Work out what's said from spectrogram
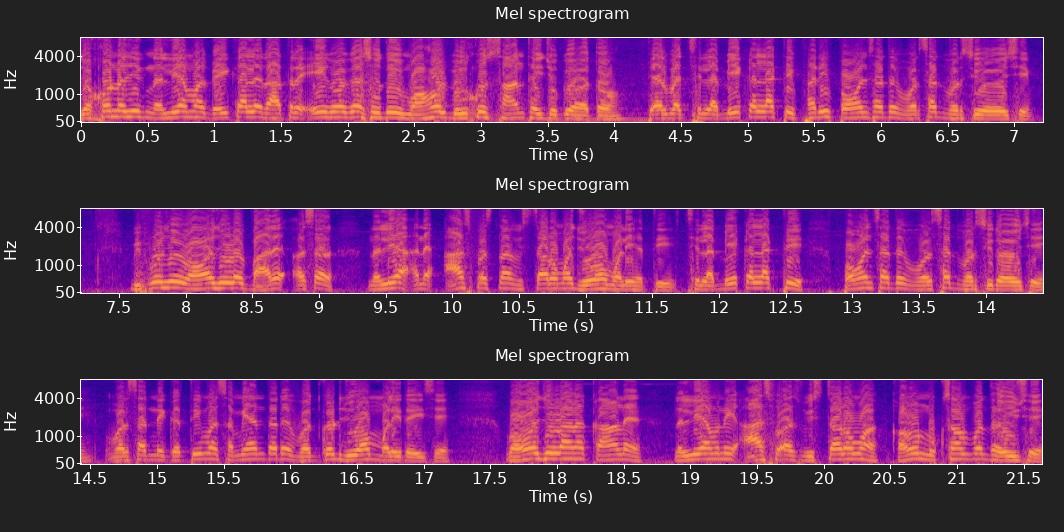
જખો નજીક નલિયામાં ગઈકાલે રાત્રે એક વાગ્યા સુધી માહોલ બિલકુલ શાંત થઈ ચૂક્યો હતો. ત્યારબાદ છેલ્લા બે કલાકથી ફરી પવન સાથે વરસાદ વરસી રહ્યો છે. બિપોરજોઈ વાવાઝોડા ભારે અસર નલિયા અને આસપાસના વિસ્તારોમાં જોવા મળી હતી. છેલ્લા બે કલાકથી પવન સાથે વરસાદ વરસી રહ્યો છે. વરસાદની ગતિમાં સમયાંતરે વધઘટ જોવા મળી રહી છે. વાવાઝોડાના કારણે નલિયાની આસપાસ વિસ્તારોમાં ઘણું નુકસાન પણ થયું છે.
